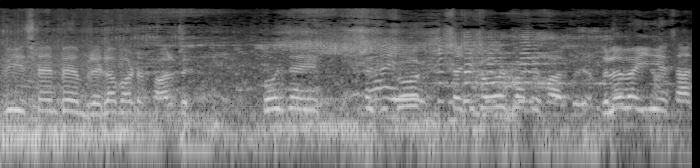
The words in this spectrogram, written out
अभी इस टाइम पे अम्ब्रेला वाटरफॉल पे। पहुँच सजीकोट सजीकोट वाटरफॉल पे। अब्दुल्ला भाई है साथ।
